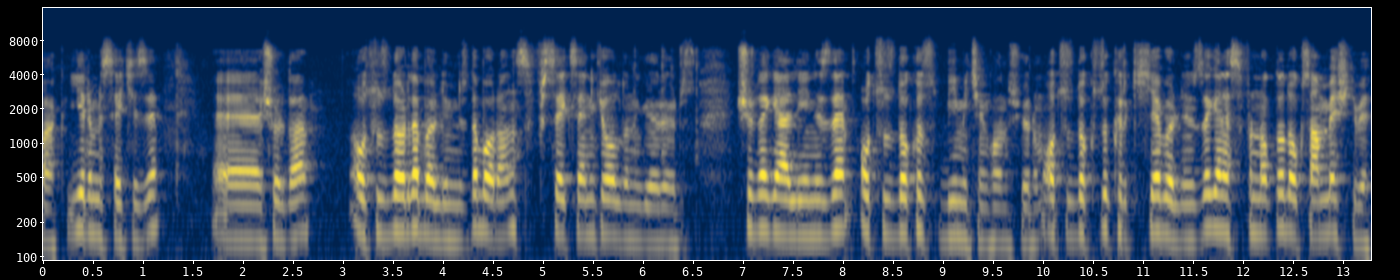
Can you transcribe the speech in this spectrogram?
bak 28'i ee, şurada 34'e böldüğümüzde bu oranın 0.82 olduğunu görüyoruz. Şurada geldiğinizde 39 BİM için konuşuyorum. 39'u 42'ye böldüğünüzde gene 0.95 gibi.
